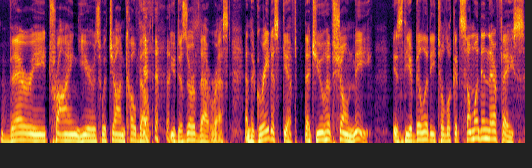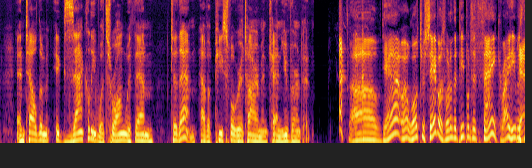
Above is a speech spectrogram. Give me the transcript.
very trying years with John Kobylt. you deserve that rest. And the greatest gift that you have shown me is the ability to look at someone in their face and tell them exactly what's wrong with them to them. Have a peaceful retirement, Ken. You've earned it. Oh, yeah. Well, Walter Sabo is one of the people to thank, right? He was Yes.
